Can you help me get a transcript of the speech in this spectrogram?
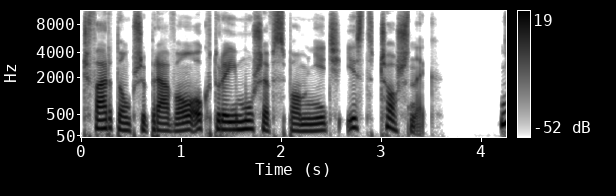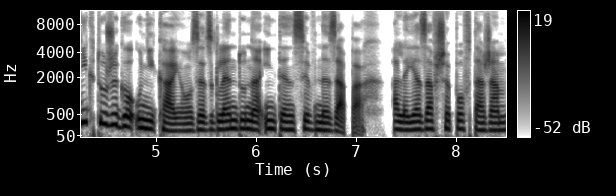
Czwartą przyprawą, o której muszę wspomnieć, jest czosnek. Niektórzy go unikają ze względu na intensywny zapach, ale ja zawsze powtarzam,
